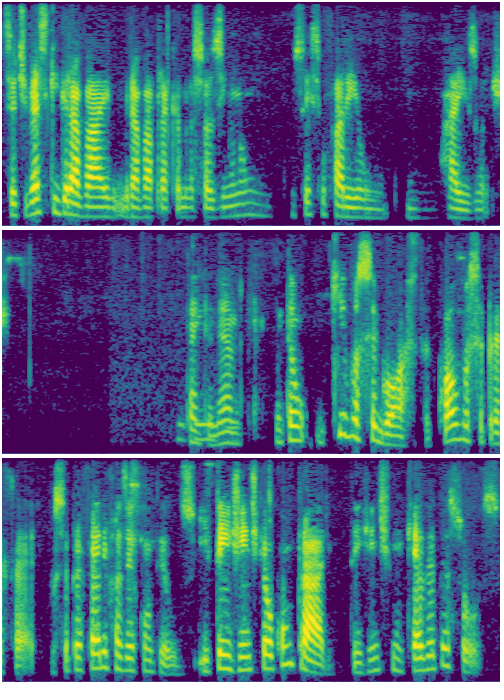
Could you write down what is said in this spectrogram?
Se eu tivesse que gravar e gravar para a câmera sozinho, não, não sei se eu faria um, um raiz hoje. Tá entendendo? Então, o que você gosta? Qual você prefere? Você prefere fazer conteúdos. E tem gente que é o contrário. Tem gente que não quer ver pessoas,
